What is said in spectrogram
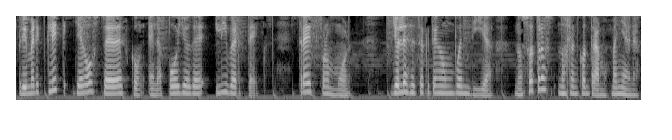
Primer clic llega a ustedes con el apoyo de Libertex. Trade for More. Yo les deseo que tengan un buen día. Nosotros nos reencontramos mañana.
